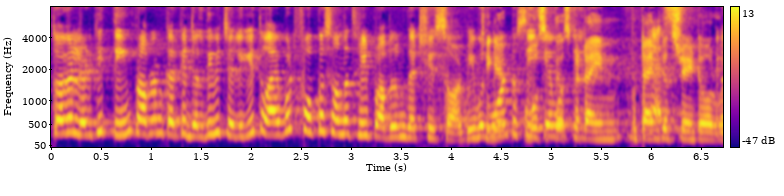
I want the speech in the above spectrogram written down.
تو اگر لڑکی تین پرابلم کر کے جلدی بھی چلے گی تو I would focus on the three problem that she solve we want to see کہ اس کا ٹائم ٹائم کنسٹرینٹ اور تو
